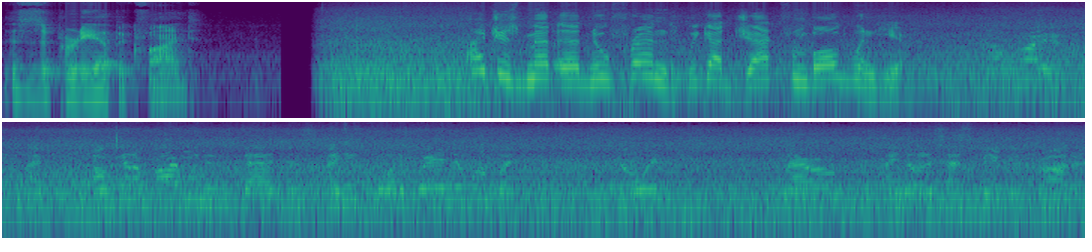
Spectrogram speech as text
This is a pretty epic find. I just met a new friend. We got Jack from Baldwin here. Are you? I, I'm gonna buy one of these badges. I just bought a brand new one, but knowing Merrill, I know this has to be a good product.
